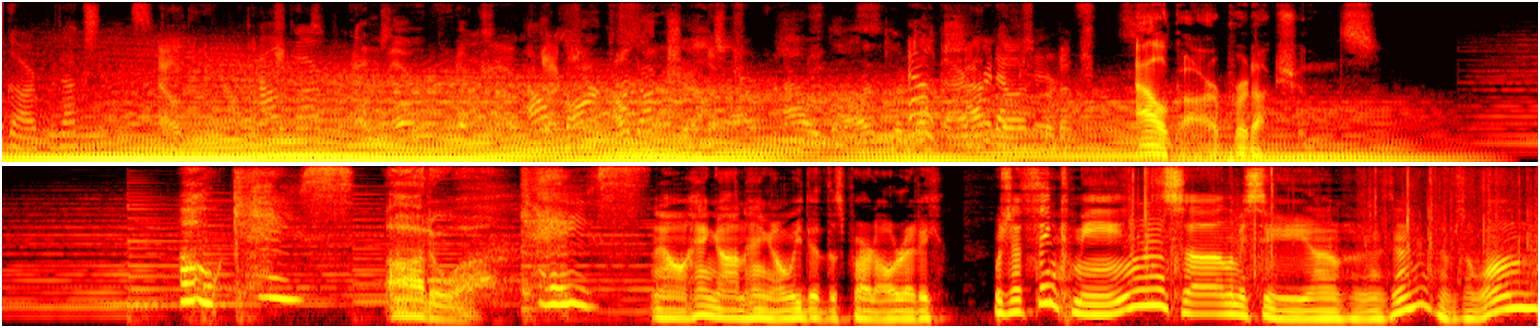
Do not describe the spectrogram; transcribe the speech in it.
Algar Productions. Algar Productions. Algar Productions. Algar Productions. Oh, Case! Ottawa. Case! No, hang on, hang on. We did this part already. Which I think means, uh, let me see. Uh, there's a one,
